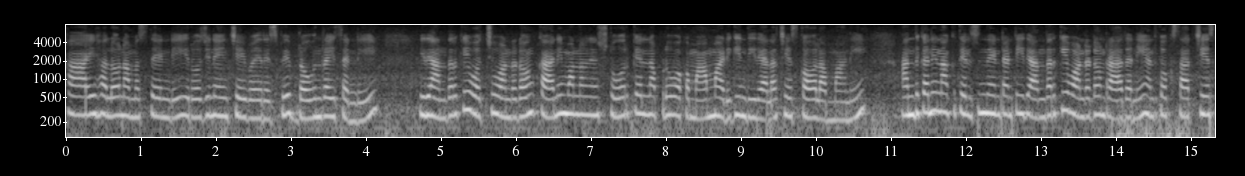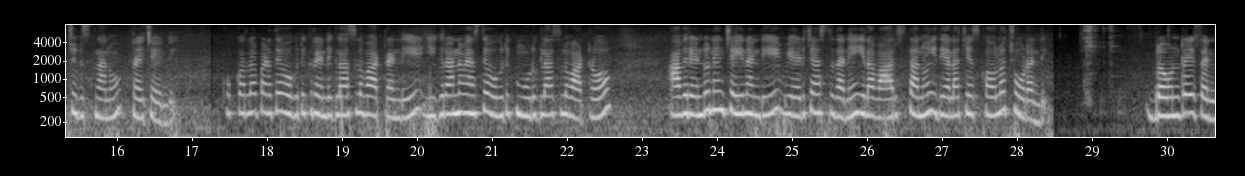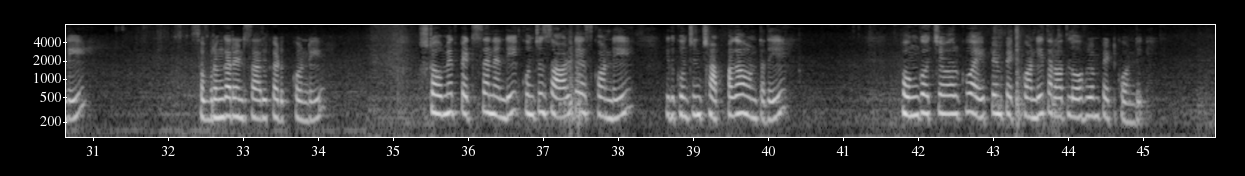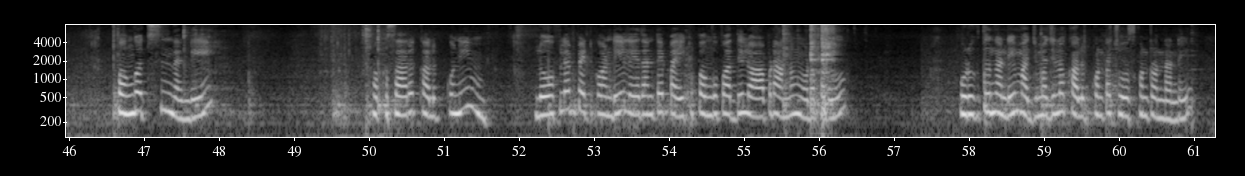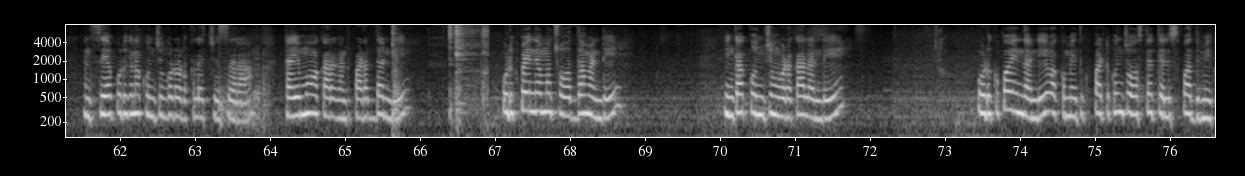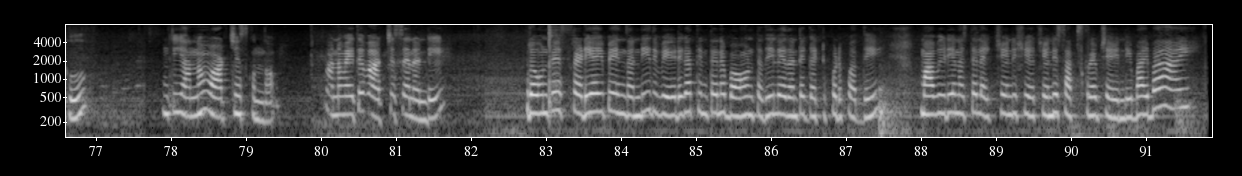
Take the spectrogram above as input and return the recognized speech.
Hi hello నమస్తే అండి. ఈరోజు నేను చేయబోయే రెసిపీ బ్రౌన్ రైస్ అండి. ఇది అందరికీ వచ్చి వండడం కానీ మొన్న నేను స్టోర్కి వెళ్ళినప్పుడు ఒక మా అమ్మ అడిగింది ఇది ఎలా చేసుకోవాలమ్మా? అని. అందుకని నాకు తెలిసింది ఏంటంటే ఇది అందరికీ వండడం రాదని. అందుకే ఒకసారి చేసి చూపిస్తున్నాను. ట్రై చేయండి. కుక్కర్లో పెడితే ఒకటికి రెండు గ్లాసులు వాటర్ అండి. ఇగురన్నం వేస్తే ఒకటికి మూడు గ్లాసులు వాటరు. అవి రెండు నేను చేయనండి. వేడి చేస్తుందని. ఇలా వారుస్తాను. ఇది ఎలా చేసుకోవాలో చూడండి. బ్రౌన్ రైస్ అండి. శుభ్రంగా రెండు సార్లు కడుక్కోండి. స్టవ్ మీద పెట్టానండి కొంచెం సాల్ట్ వేసుకోండి. ఇది కొంచెం చప్పగా ఉంటుంది. పొంగు వచ్చే వరకు అయిపోయి పెట్టుకోండి. తర్వాత లో ఫ్లేమ్ పెట్టుకోండి. పొంగు వచ్చిందండి ఒకసారి కలుపుకొని లో ఫ్లేమ్ పెట్టుకోండి. లేదంటే పైకి పొంగిపోద్ది. లోపల అన్నం ఉడకదు. ఉడుకుతుందండి. మధ్య మధ్యలో కలుపుకుంటూ చూసుకుంటూ ఉండండి ఎంతసేపు ఉడికినా కొంచెం కూడా ఉడకలేదు చూసారా? టైము ఒక అరగంట పడద్దండి. ఉడికిపోయిందేమో చూద్దామండి. ఇంకా కొంచెం ఉడకాలండి. ఉడికిపోయిందండి. ఒక మెతుకు పట్టుకుని చూస్తే తెలిసిపోద్ది మీకు. ఇంక ఈ అన్నం వాట్ చేసుకుందాం. అన్నం అయితే వాట్ చేసానండి బ్రౌన్ రైస్ రెడీ అయిపోయిందండి. ఇది వేడిగా తింటేనే బాగుంటుంది లేదంటే గట్టి పడిపోద్ది. మా వీడియో నచ్చితే లైక్ చేయండి షేర్ చేయండి సబ్స్క్రైబ్ చేయండి. Bye bye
